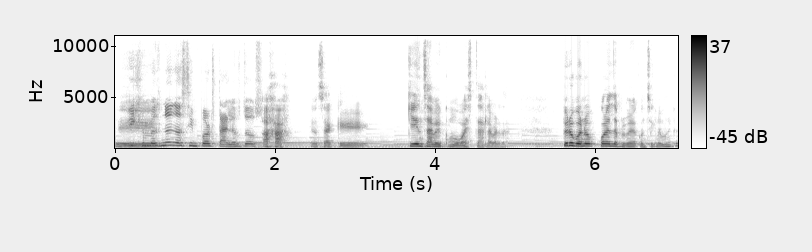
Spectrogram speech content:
eh, Dijimos, no nos importa a los dos. Ajá, o sea que quién sabe cómo va a estar, la verdad. Pero bueno, ¿cuál es la primera consigna, Mónica?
